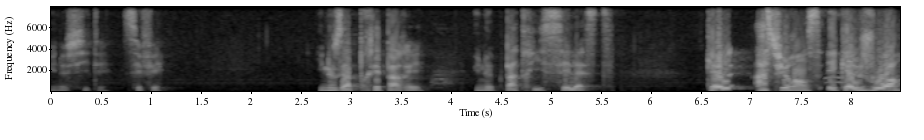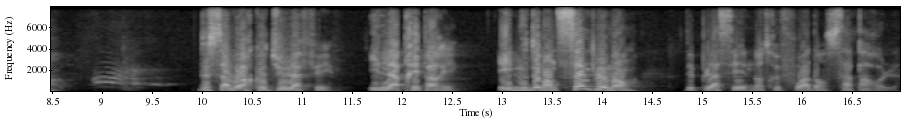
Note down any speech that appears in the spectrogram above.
une cité, c'est fait. Il nous a préparé une patrie céleste. Quelle assurance et quelle joie de savoir que Dieu l'a fait. Il l'a préparé. Et il nous demande simplement de placer notre foi dans sa parole.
